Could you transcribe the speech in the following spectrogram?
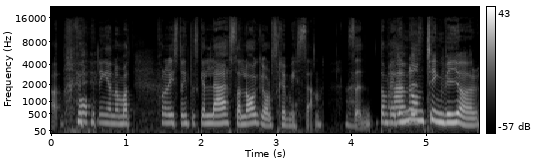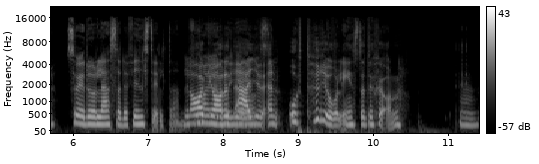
Förhoppningen om att journalister inte ska läsa lagrådsremissen. De är det någonting vi gör så är det att läsa det finstilta. Det Lagrådet är ju en otrolig institution. Mm.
